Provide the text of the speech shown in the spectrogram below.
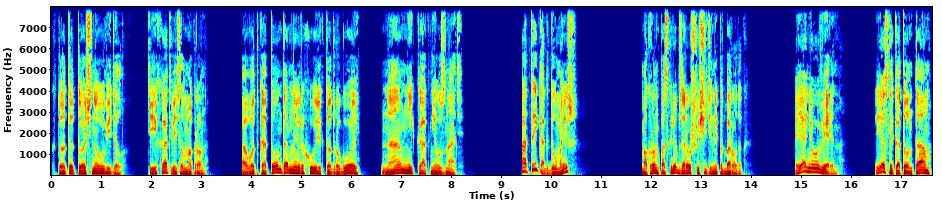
«Кто-то точно увидел», — тихо ответил Макрон. «А вот Катон там наверху или кто другой, нам никак не узнать». «А ты как думаешь?» Макрон поскреб заросший щетиной подбородок. «Я не уверен. Если Катон там,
